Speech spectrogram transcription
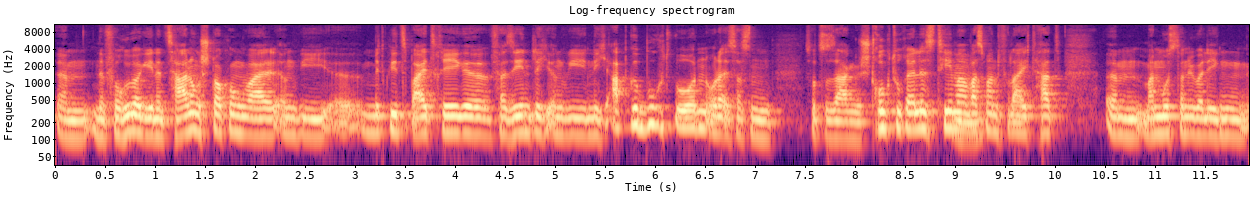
eine vorübergehende Zahlungsstockung, weil irgendwie äh, Mitgliedsbeiträge versehentlich irgendwie nicht abgebucht wurden? Oder ist das ein sozusagen strukturelles Thema, mhm. was man vielleicht hat? Ähm, man muss dann überlegen,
